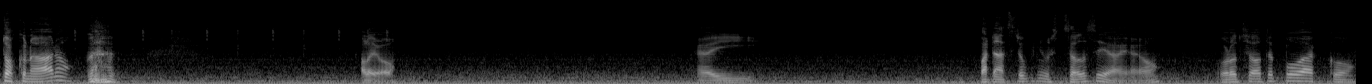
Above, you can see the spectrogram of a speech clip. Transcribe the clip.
Tak ne, no. Ale jo. Hej. 15 stupňů z Celsia, jo? O docela teplo jako.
